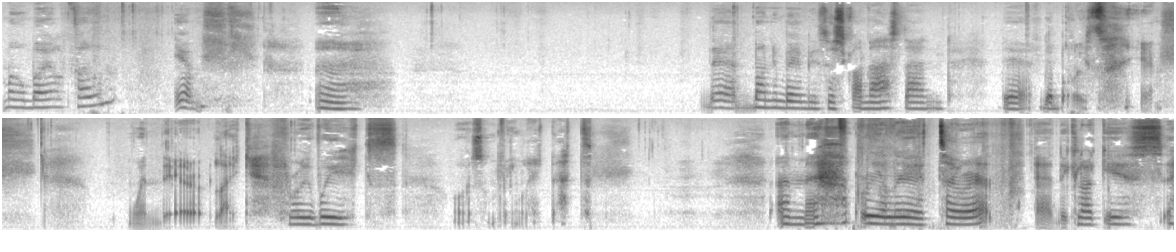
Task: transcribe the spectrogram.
mobile phone. Yeah. Uh, the bunny babies is gonna stand the the boys. yeah. When they're like three weeks or something like that. I'm uh, really tired. Uh, the clock is. Uh,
